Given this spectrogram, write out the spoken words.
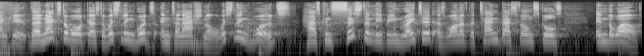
Thank you. The next award goes to Whistling Woods International. Whistling Woods has consistently been rated as one of the 10 best film schools in the world.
